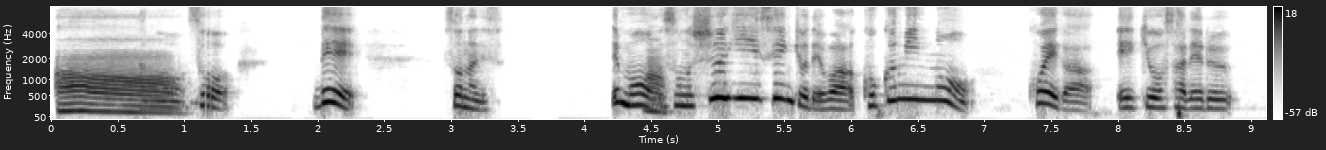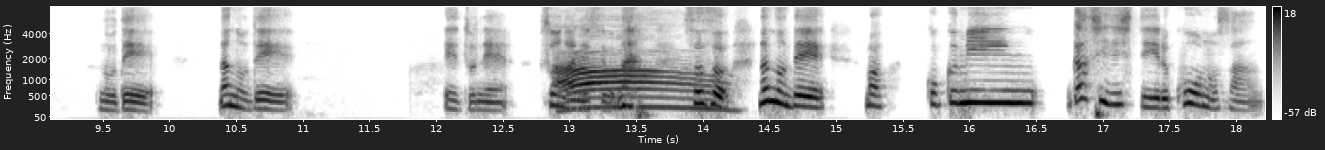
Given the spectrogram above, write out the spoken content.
あ啊の、そう。で、そうなんです。でも、うんその衆議院選挙では国民の声が影響されるので、なので、えっ、とね、そうなんですよ。そうそう。なので、まあ、国民が支持している河野さん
